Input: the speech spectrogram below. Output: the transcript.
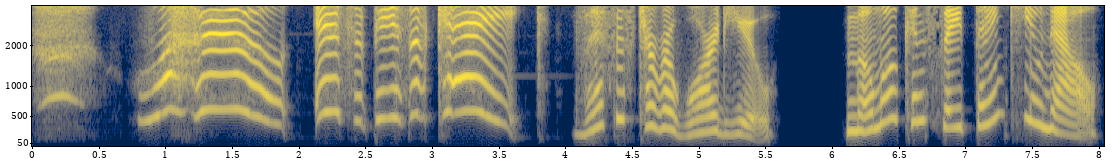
Woohoo! It's a piece of cake! This is to reward you. Momo can say thank you now.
